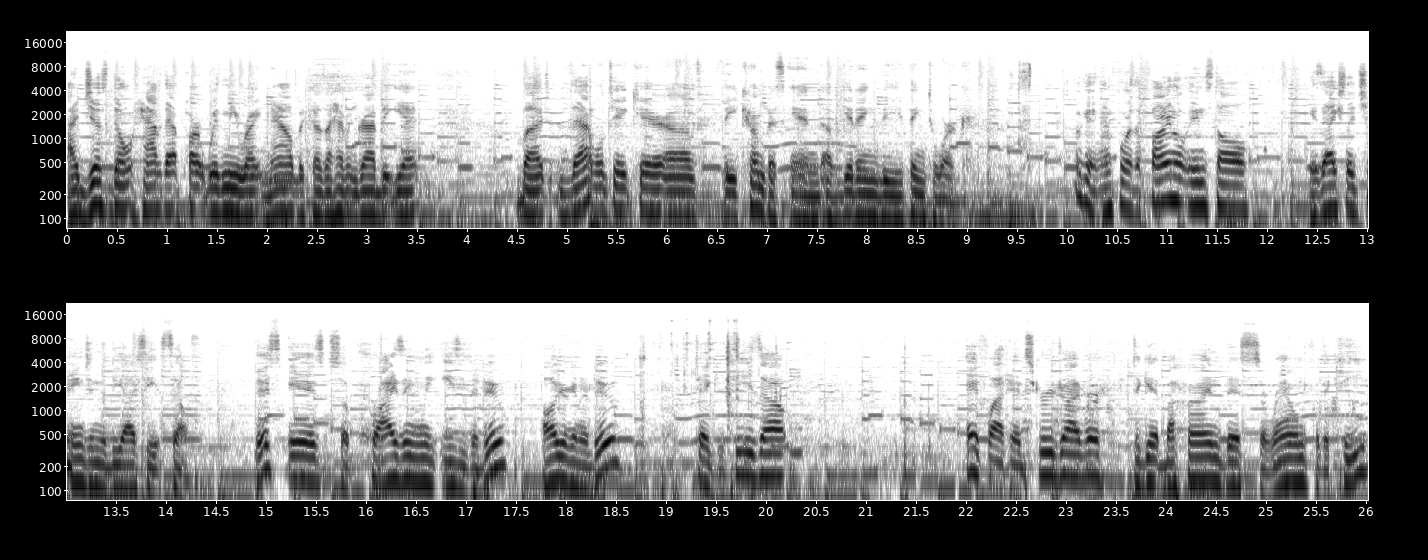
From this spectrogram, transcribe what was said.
I just don't have that part with me right now because I haven't grabbed it yet. But that will take care of the compass end of getting the thing to work. Okay, and for the final install is actually changing the DIC itself. This is surprisingly easy to do. All you're gonna do, take your keys out, a flathead screwdriver to get behind this surround for the key.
